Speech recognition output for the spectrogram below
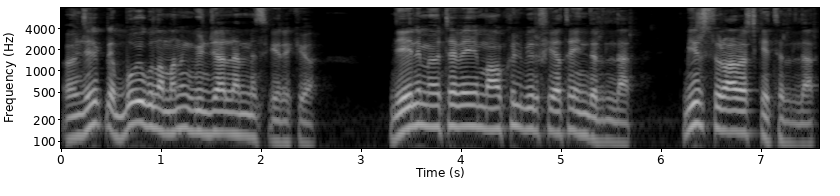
öncelikle bu uygulamanın güncellenmesi gerekiyor. Diyelim ÖTV'yi makul bir fiyata indirdiler. Bir sürü araç getirdiler.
